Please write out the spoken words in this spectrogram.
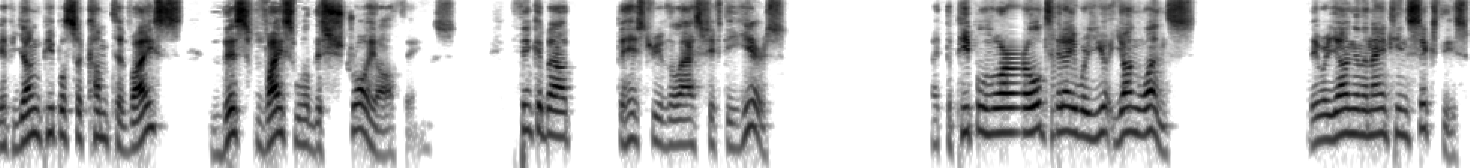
If young people succumb to vice, this vice will destroy all things. Think about the history of the last 50 years. Like the people who are old today were young once. They were young in the 1960s.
